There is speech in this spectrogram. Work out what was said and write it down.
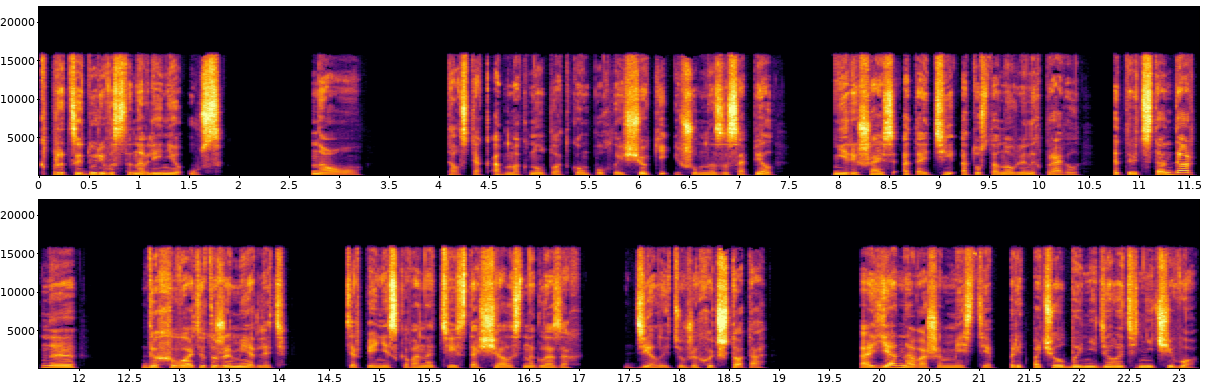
к процедуре восстановления уз». «Но...» Толстяк обмакнул платком пухлые щеки и шумно засопел, не решаясь отойти от установленных правил. «Это ведь стандартное...» «Да хватит уже медлить!» Терпение Скованатти истощалось на глазах. «Делайте уже хоть что-то!» А я на вашем месте предпочел бы не делать ничего.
